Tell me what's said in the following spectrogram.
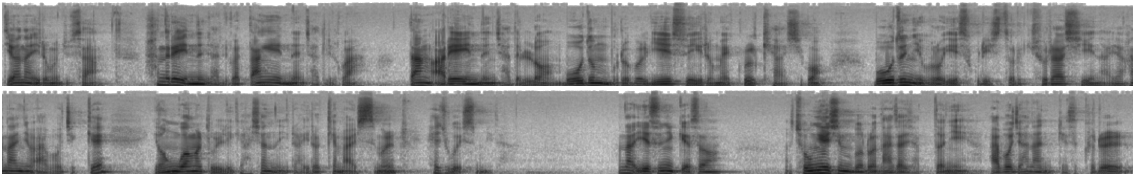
뛰어난 이름을 주사 하늘에 있는 자들과 땅에 있는 자들과 땅 아래에 있는 자들로 모든 무릎을 예수의 이름에 꿇게 하시고 모든 입으로 예수 그리스도를 주라 시인하여 하나님 아버지께 영광을 돌리게 하셨느니라 이렇게 말씀을 해주고 있습니다. 하나 예수님께서 종의 신분으로 낮아졌더니 아버지 하나님께서 그를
